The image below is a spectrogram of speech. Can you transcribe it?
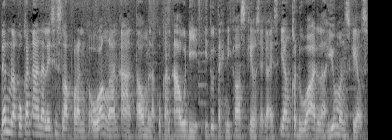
dan melakukan analisis laporan keuangan atau melakukan audit. Itu technical skills ya guys. Yang kedua adalah human skills.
